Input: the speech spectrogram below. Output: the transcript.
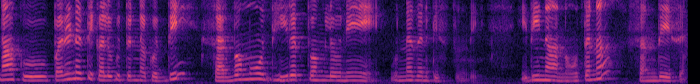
నాకు పరిణతి కలుగుతున్న కొద్దీ సర్వము ధీరత్వంలోనే ఉన్నదనిపిస్తుంది. ఇది నా నూతన సందేశం.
